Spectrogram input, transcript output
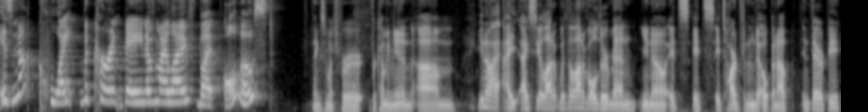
is not quite the current bane of my life, but almost. Thanks so much for for coming in. Um, you know, I, I, I see a lot of with a lot of older men. You know, it's it's it's hard for them to open up in therapy.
